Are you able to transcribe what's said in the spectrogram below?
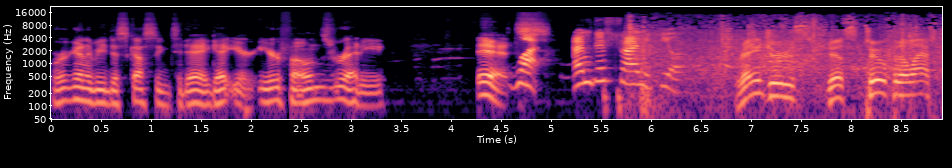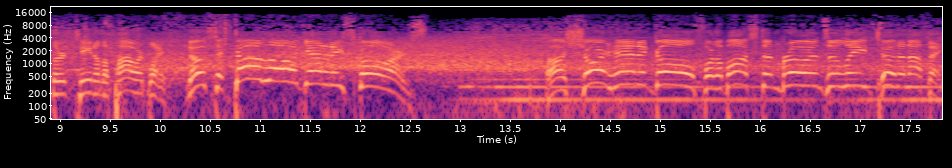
we're going to be discussing today, get your earphones ready. It's What? I'm just trying to heal. Rangers just two for the last 13 on the power play. No stick down low again, and he scores. A shorthanded goal for the Boston Bruins, who lead two to nothing.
